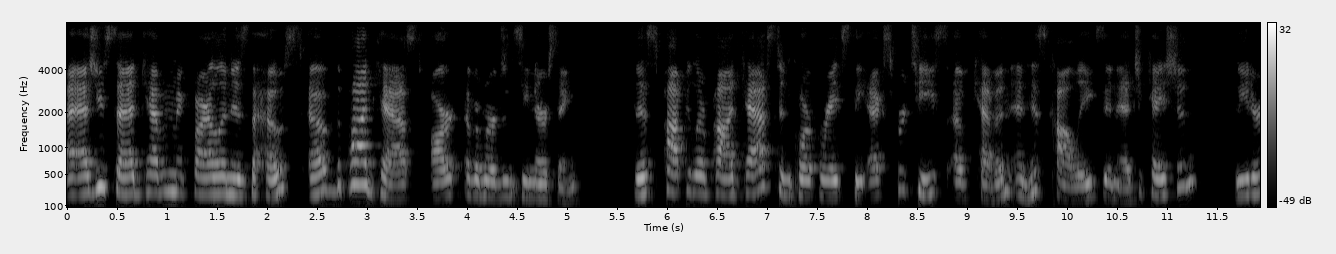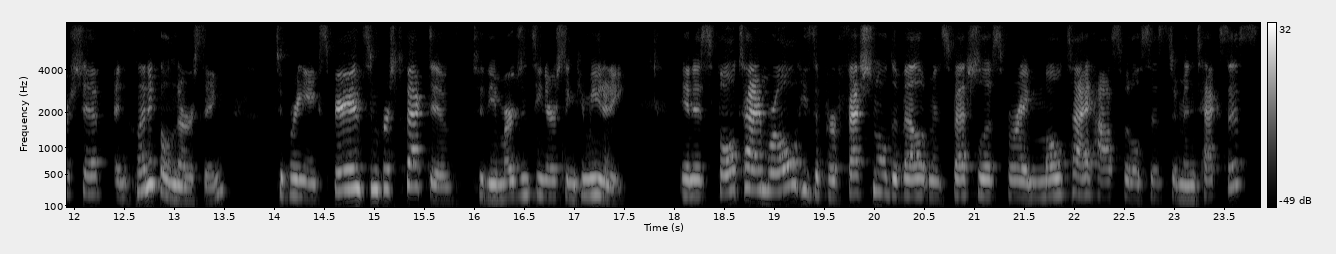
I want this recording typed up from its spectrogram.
As you said, Kevin McFarland is the host of the podcast Art of Emergency Nursing. This popular podcast incorporates the expertise of Kevin and his colleagues in education, leadership, and clinical nursing to bring experience and perspective to the emergency nursing community. In his full time role, he's a professional development specialist for a multi hospital system in Texas.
